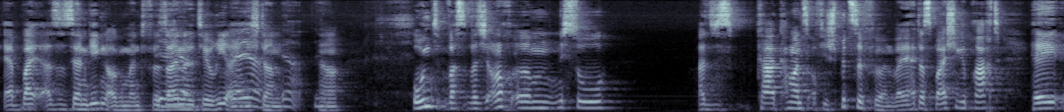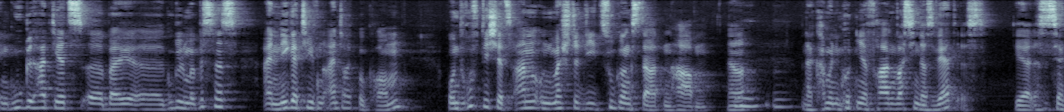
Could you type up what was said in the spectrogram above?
Er bei, also es ist ja ein Gegenargument für ja, seine Theorie eigentlich dann. Ja, ja. Und was, was ich auch noch ähm, nicht so, also es, klar kann man es auf die Spitze führen, weil er hat das Beispiel gebracht, hey, in Google hat jetzt äh, bei äh, Google My Business einen negativen Eintrag bekommen und ruft dich jetzt an und möchte die Zugangsdaten haben. Ja? Mhm. Und da kann man den Kunden ja fragen, was ihm das wert ist. Ja, das ist ja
